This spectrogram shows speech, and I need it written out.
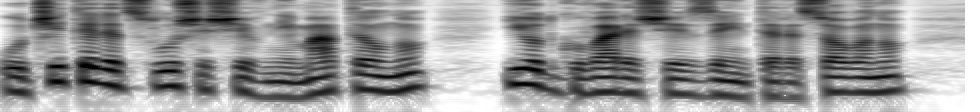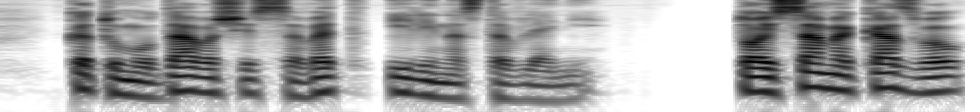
учителят слушаше внимателно и отговаряше заинтересовано, като му даваше съвет или наставление. Той сам е казвал,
